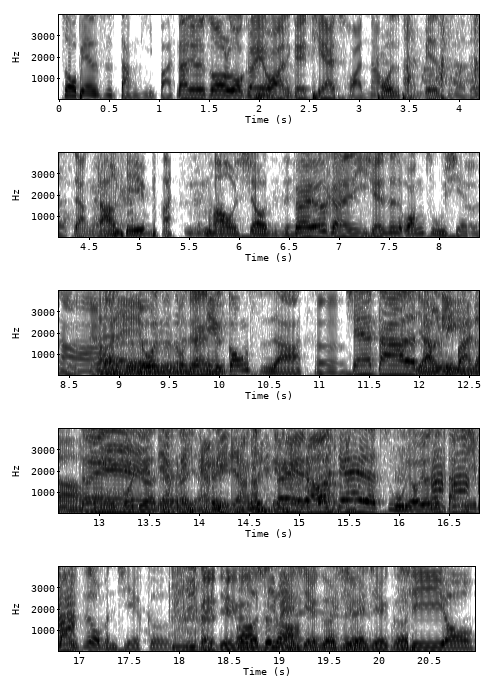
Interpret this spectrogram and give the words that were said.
周边是挡泥板，那就是说如果可以的话，你可以贴在船呐，或者是旁边什么的这样。挡泥板，蛮好笑的，对。对，就是可能以前是王祖贤呐。或者是什么森田公子啊？嗯，现在大家的挡泥板对，两里两里两里对，然后现在的主流就是挡泥板是我们杰哥，西北杰哥，西北杰哥，西北杰哥，CEO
